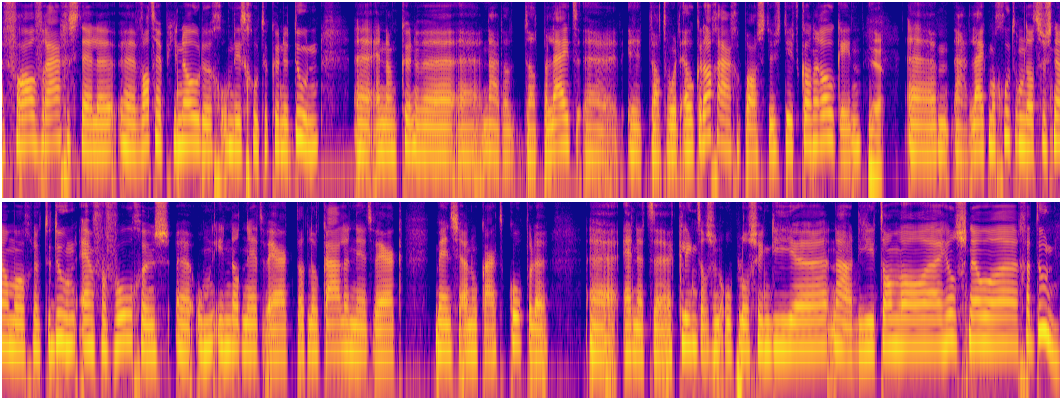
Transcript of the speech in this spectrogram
Vooral vragen stellen. Wat heb je nodig om dit goed te kunnen doen? en dan kunnen we, nou, dat, dat beleid, dat wordt elke dag aangepast. Dus dit kan er ook in. Ja. Um, nou, lijkt me goed om dat zo snel mogelijk te doen. En vervolgens om in dat netwerk, dat lokale netwerk, mensen aan elkaar te koppelen. Uh, en het uh, klinkt als een oplossing die, nou, die het dan wel heel snel gaat doen.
